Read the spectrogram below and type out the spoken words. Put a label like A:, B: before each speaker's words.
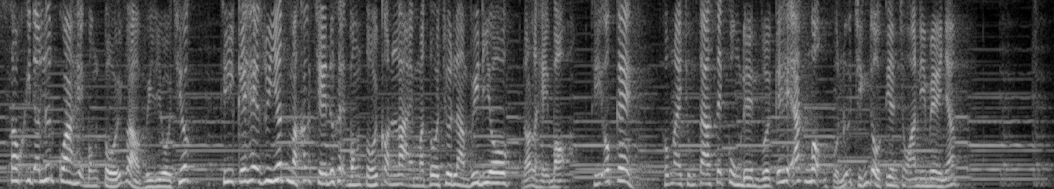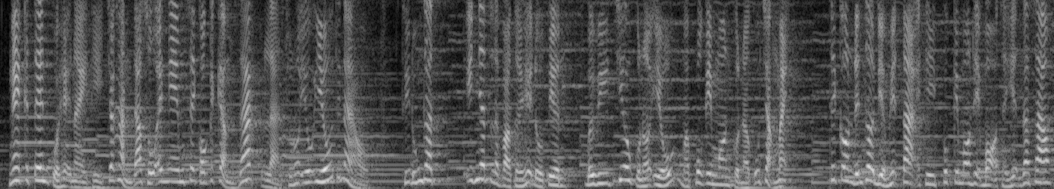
A: Sau khi đã lướt qua hệ bóng tối vào video trước thì cái hệ duy nhất mà khắc chế được hệ bóng tối còn lại mà tôi chưa làm video đó là hệ bọ. Thì ok, hôm nay chúng ta sẽ cùng đến với cái hệ ác mộng của nữ chính đầu tiên trong anime nhé. Nghe cái tên của hệ này thì chắc hẳn đa số anh em sẽ có cái cảm giác là chúng nó yếu yếu thế nào. Thì đúng thật, ít nhất là vào thời hệ đầu tiên bởi vì chiêu của nó yếu mà Pokemon của nó cũng chẳng mạnh. Thế còn đến thời điểm hiện tại thì Pokemon hệ bọ thể hiện ra sao?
